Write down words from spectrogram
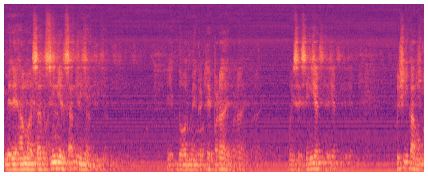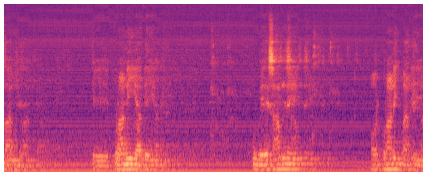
میرے ہم اثر سینئر ساتھی ہیں۔ ایک دور میں اکٹھے پڑا ہے۔ وہ اسے سینئر تھے۔ خوشی کا مقام ہے کہ پرانی یادیں وہ میرے سامنے ہیں اور پرانی باتیں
